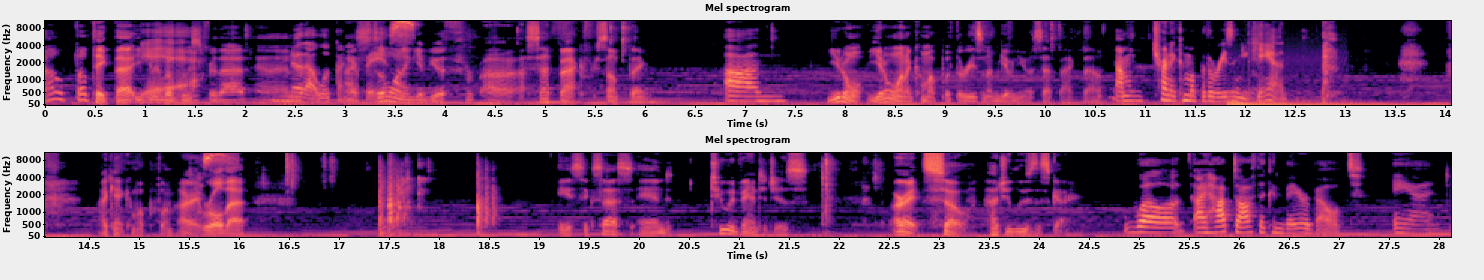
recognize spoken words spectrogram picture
I'll, I'll take that. You can have a Yeah. boost for that. And know that look on I your face. I still want to give you a, th- uh, a setback for something. Um, You don't. You don't want to come up with the reason I'm giving you a setback, though. I'm trying to come up with a reason you can't. I can't come up with one. All right, roll that. A success and two advantages. All right. So, how'd you lose this guy? Well, I hopped off the conveyor belt and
